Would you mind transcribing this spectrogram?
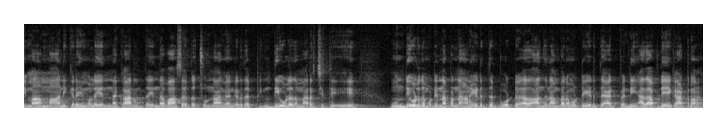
இமாம் மாணிக் ரஹிமுல்ல என்ன காரணத்தை என்ன வாசகத்தை சொன்னாங்கங்கிறத பிந்தி உள்ளதை மறைச்சிட்டு முந்தி உள்ளதை மட்டும் என்ன பண்ணாங்கன்னா எடுத்து போட்டு அதை அந்த நம்பரை மட்டும் எடுத்து ஆட் பண்ணி அதை அப்படியே காட்டுறாங்க.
